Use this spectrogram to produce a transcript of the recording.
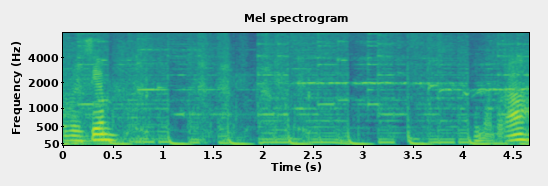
Sobie zjem. Dobra.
